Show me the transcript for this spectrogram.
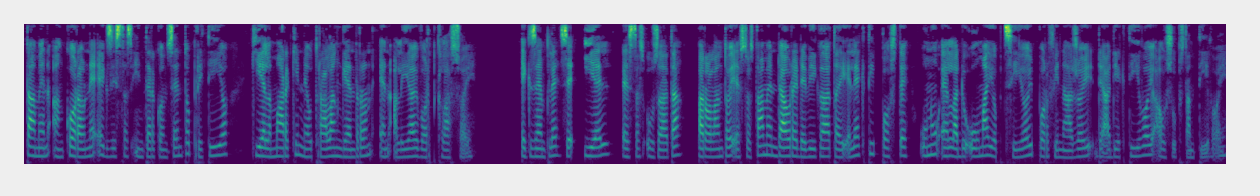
Tamen ancora ne existas interconsento pritio kiel marki neutralan genron en aliai vortklassoi. Exemple, se iel estas usata, parolantoi estos tamen daure devigatai electi poste unu ella du umai opcioi por finajoi de adjektivoi au substantivoi.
